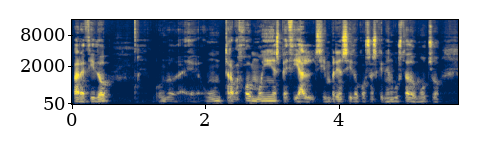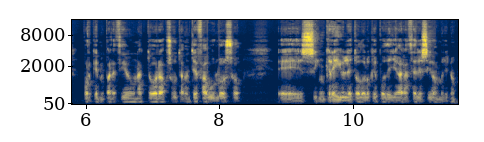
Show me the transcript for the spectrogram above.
parecido eh, un, trabajo muy especial. Siempre han sido cosas que me han gustado mucho, porque me pareció un actor absolutamente fabuloso. Es increíble todo lo que puede llegar a hacer ese hombre, ¿no?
